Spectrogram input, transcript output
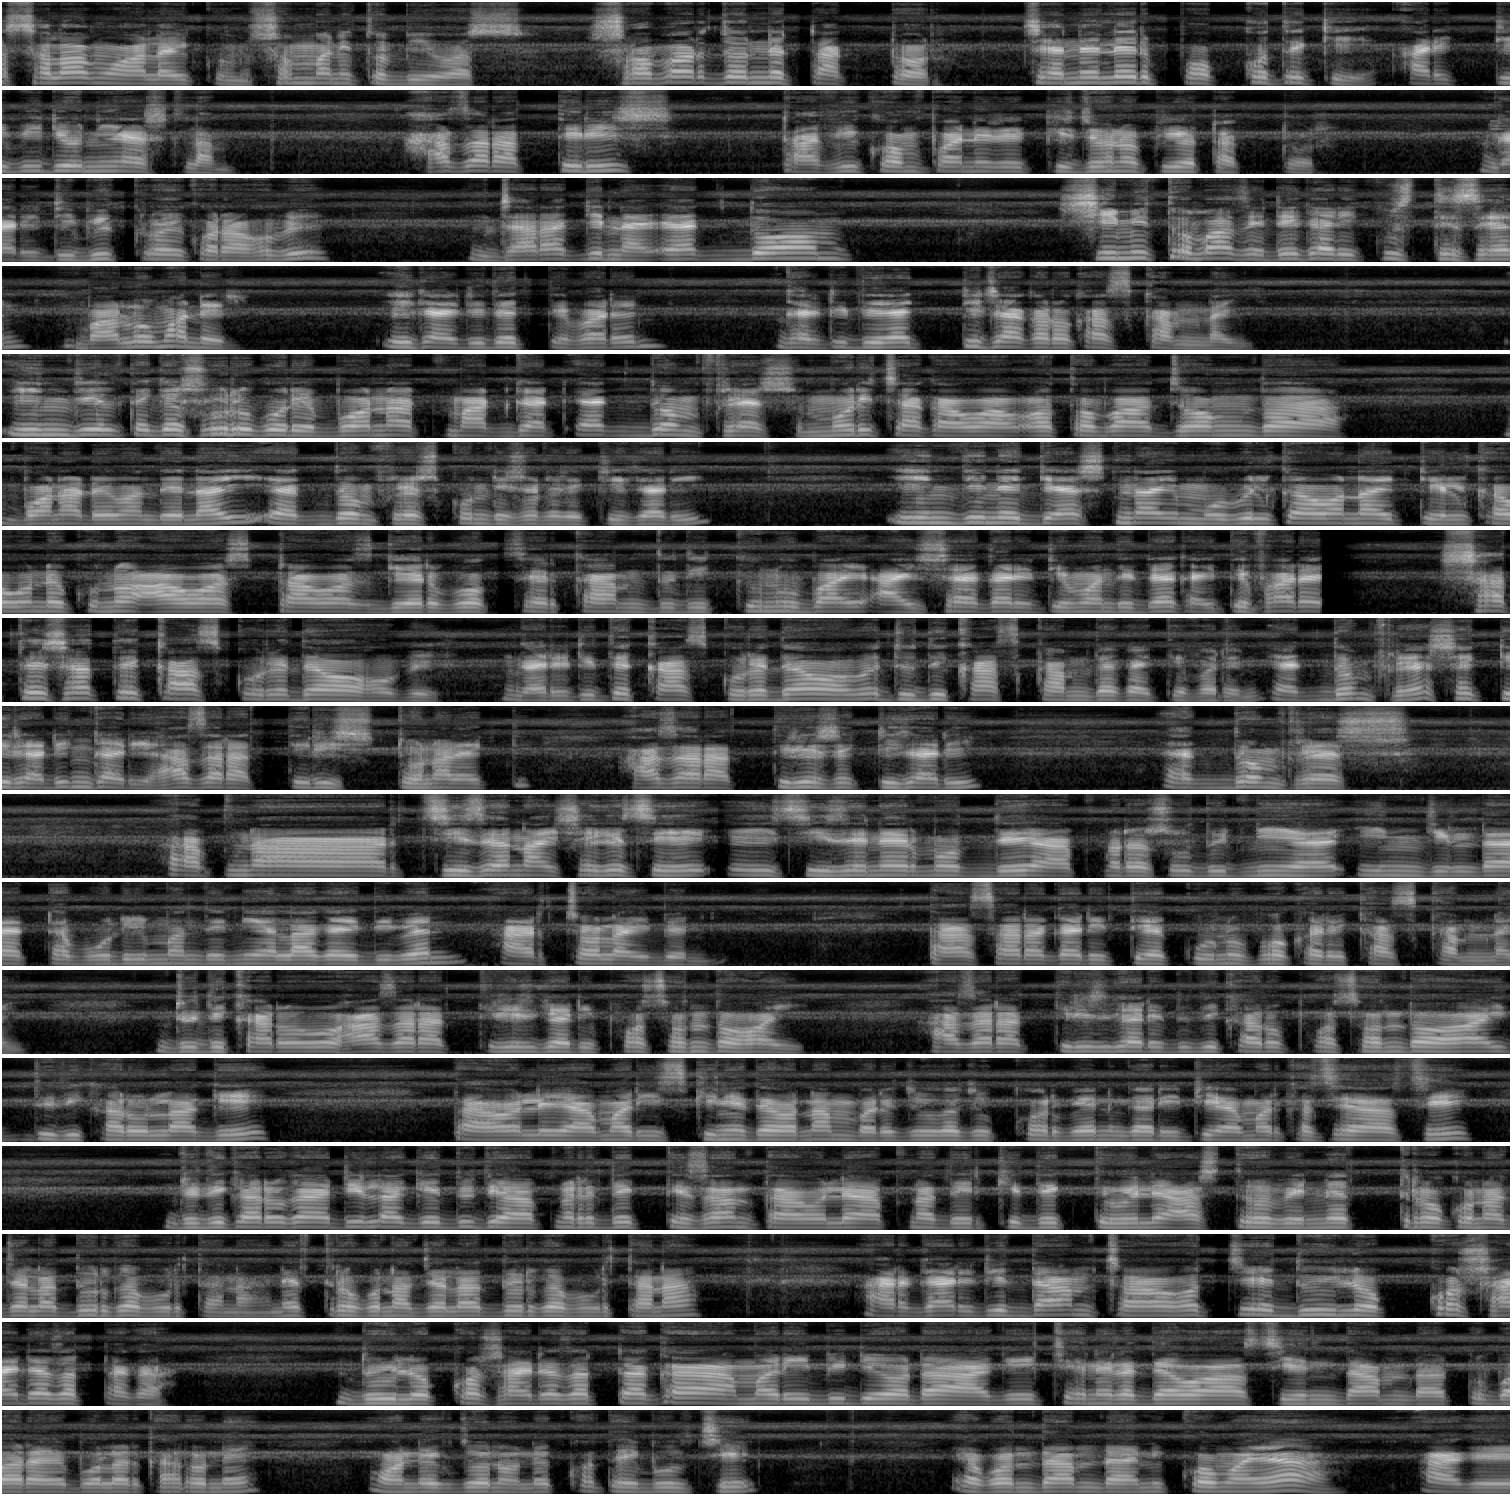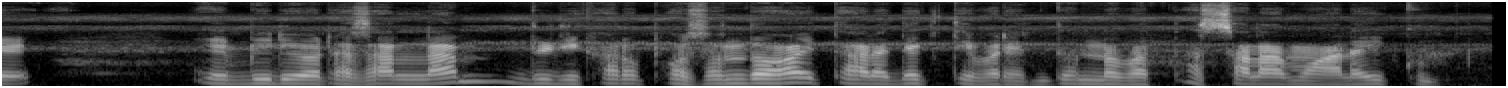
আসসালামু আলাইকুম, সম্মানিত বিওয়াস সবার জন্য ট্রাক্টর চ্যানেলের পক্ষ থেকে আরেকটি ভিডিও নিয়ে আসলাম। হাজার আটত্রিশ টাভি কোম্পানির একটি জনপ্রিয় ট্রাক্টর গাড়িটি বিক্রয় করা হবে। যারা কিনা একদম সীমিত বাজেটে গাড়ি খুঁজতেছেন, ভালো মানের, এই গাড়িটি দেখতে পারেন। গাড়িটিতে একটি টাকারও কাজ কাম নাই। ইঞ্জিল থেকে শুরু করে বনাট, মাঠঘাট, একদম ফ্রেশ মরিচা খাওয়া অথবা জং দেওয়া বনাটে বাঁধে নাই, একদম ফ্রেশ কন্ডিশনের একটি গাড়ি। ইঞ্জিনে গ্যাস নাই মোবিল খাওয়া নাই, তেল খাওয়ানো কোনো আওয়াজ টাওয়াজ গিয়ার বক্সের কাম যদি কোনো ভাই আইসা গাড়িটি মধ্যে দেখাইতে পারে, সাথে সাথে কাজ করে দেওয়া হবে। গাড়িটিতে কাজ করে দেওয়া হবে যদি কাজ কাম দেখাইতে পারেন। একদম ফ্রেশ একটি রাইডিং গাড়ি, হাজার আটত্রিশ টোনার একটি, হাজার আটত্রিশ একটি গাড়ি, একদম ফ্রেশ আপনার সিজন এসে গেছে, এই সিজনের মধ্যে আপনারা শুধু নিয়ে ইঞ্জিনটা একটা বডির মধ্যে নিয়ে লাগাই দিবেন আর চলাইবেন। তাছাড়া গাড়িতে কোনো প্রকারের কাজ কাম নাই। যদি কারও হাজার আটত্রিশ গাড়ি পছন্দ হয়, হাজার আটত্রিশ গাড়ি যদি কারও পছন্দ হয়, যদি কারও লাগে, তাহলে আমার স্ক্রিনে দেওয়া নাম্বারে যোগাযোগ করবেন, গাড়িটি আমার কাছে আছে। যদি কারও গাড়িটি লাগে যদি আপনারা দেখতে চান, তাহলে আপনাদেরকে দেখতে হলে আসতে হবে নেত্রকোনা জেলা দুর্গাপুর থানা, নেত্রকোনা জেলা দুর্গাপুর থানা। আর গাড়িটির দাম চাওয়া হচ্ছে দুই লক্ষ ষাট হাজার টাকা। দুই লক্ষ ষাট হাজার টাকা আমার এই ভিডিওটা আগে চ্যানেলে দেওয়া আছে দামটা একটু বাড়ায় বলার কারণে অনেকজন অনেক কথাই বলছে। এখন দামটা আমি কমায়া আগে এই ভিডিওটা ছাড়লাম। যদি কারও পছন্দ হয় তাহলে দেখতে পারেন। ধন্যবাদ। আসসালামু আলাইকুম।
